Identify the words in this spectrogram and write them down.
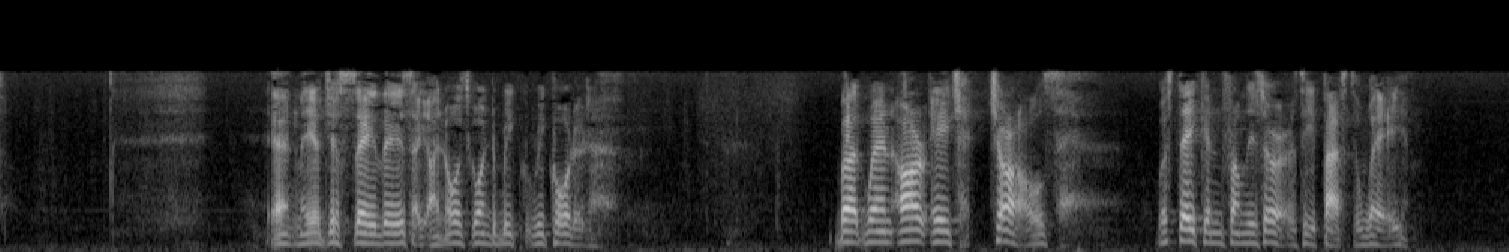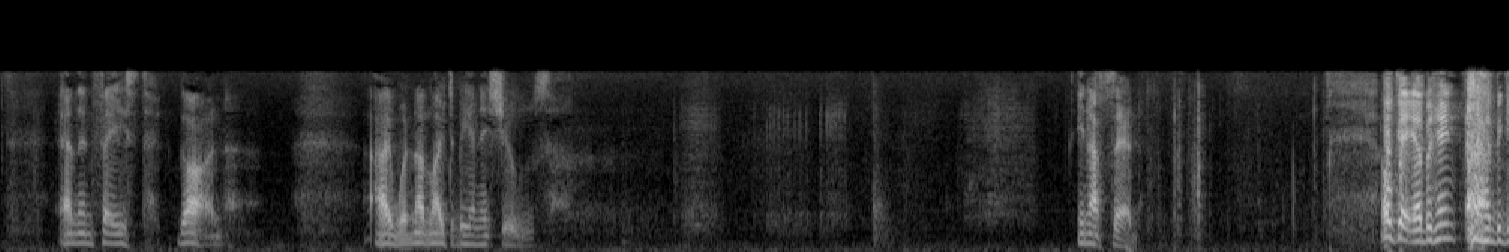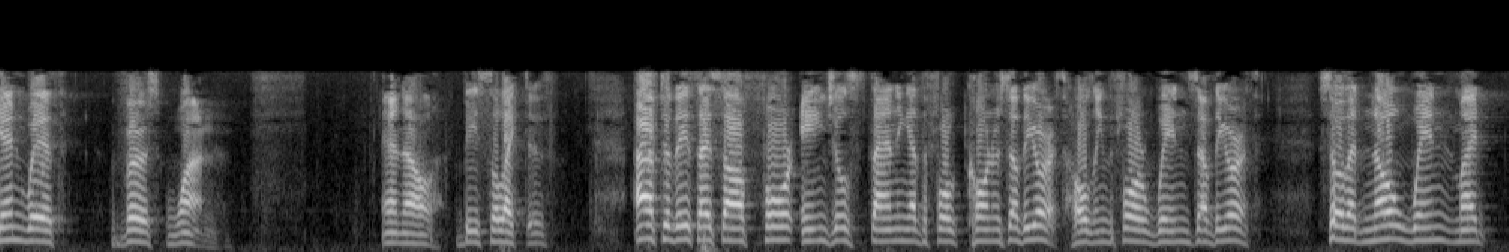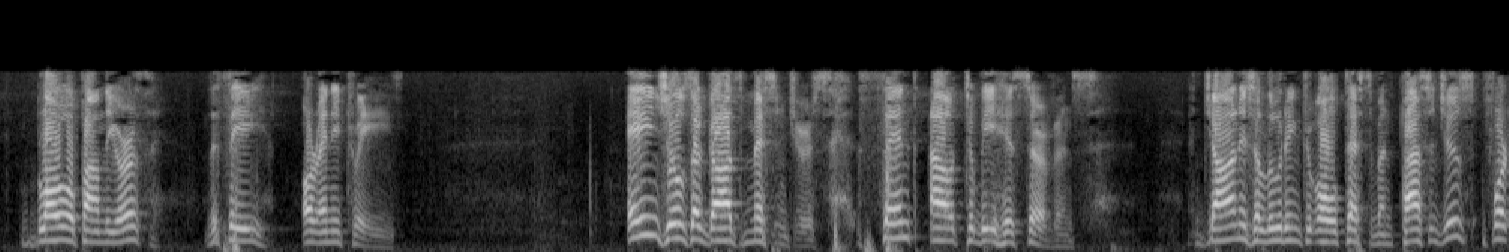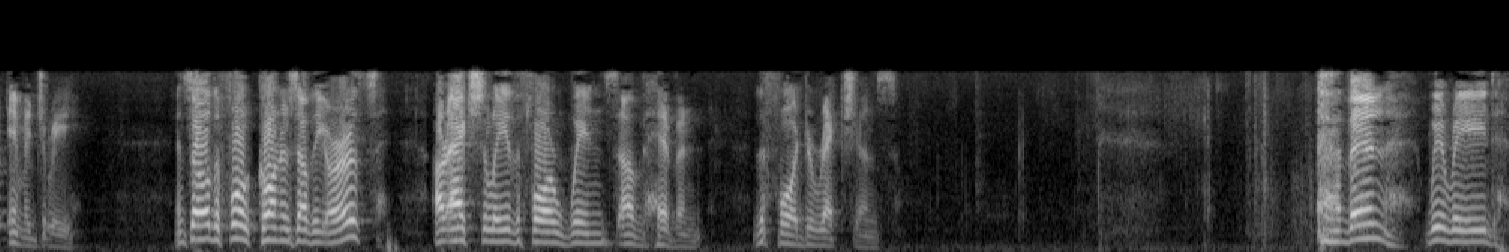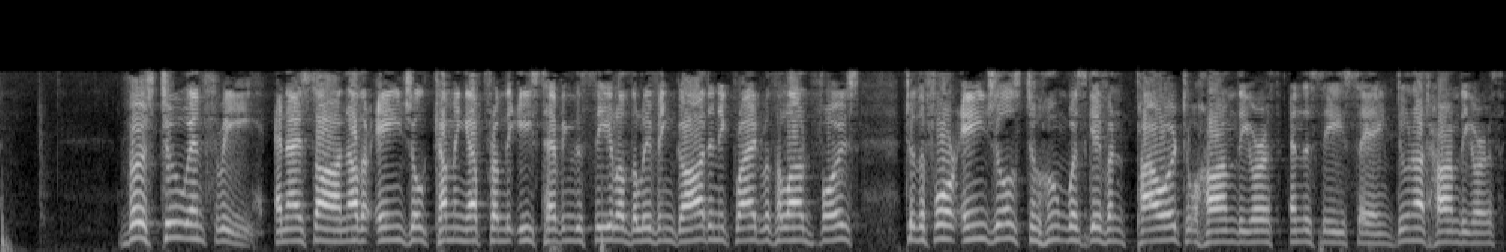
And may I just say this? I, I know it's going to be recorded. But when R.H. Charles was taken from this earth, he passed away and then faced God. I would not like to be in his shoes. Enough said. Okay, I begin, begin with verse 1. And I'll be selective. After this, I saw four angels standing at the four corners of the earth, holding the four winds of the earth, so that no wind might blow upon the earth, the sea, or any trees. Angels are God's messengers, sent out to be his servants. John is alluding to Old Testament passages for imagery. And so the four corners of the earth are actually the four winds of heaven, the four directions. then we read Verse 2 and 3 And I saw another angel coming up from the east, having the seal of the living God, and he cried with a loud voice to the four angels to whom was given power to harm the earth and the sea, saying, Do not harm the earth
